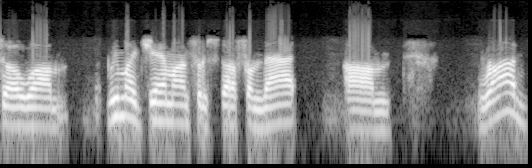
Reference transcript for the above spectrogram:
So um, we might jam on some stuff from that. Um, Rod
